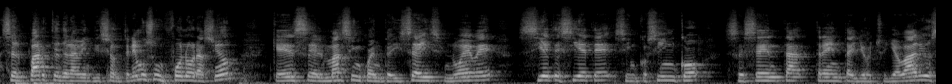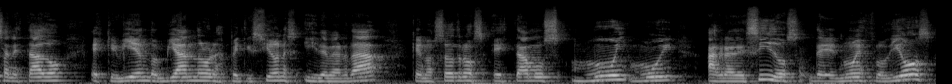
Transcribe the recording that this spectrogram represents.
ser parte de la bendición. Tenemos un fono oración que es el más 56 9 77 55 60 38. Ya varios han estado escribiendo, enviándonos las peticiones y de verdad que nosotros estamos muy, muy agradecidos de nuestro Dios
